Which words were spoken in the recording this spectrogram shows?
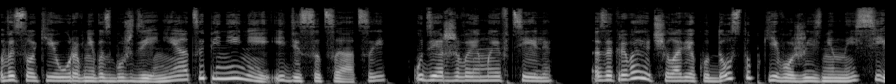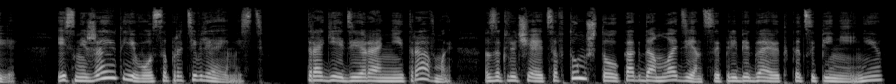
высокие уровни возбуждения, оцепенения и диссоциации, удерживаемые в теле, закрывают человеку доступ к его жизненной силе и снижают его сопротивляемость. Трагедия ранней травмы заключается в том, что когда младенцы прибегают к оцепенению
